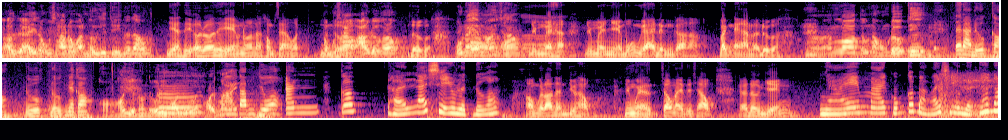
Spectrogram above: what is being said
ở rể đâu có sao đâu ảnh hưởng với chuyện đó đâu. Dạ thì ở đó thì em nói là không sao hết. Bình không thường. sao ở được không? Được. Ạ. ủa nãy em nói sao? Nhưng mà nhưng mà nhà bốn gái đừng có bắt nạt anh là được à Ờ, anh lo tưởng nào không được chứ. Tới ra được con. Được được nha con. Còn hỏi gì nữa nữa đi hỏi nữa thoải mái. yên tâm chưa? Anh có thể lái xe du lịch được không? không cái đó thì anh chưa học. Nhưng mà sau này thì sao? Học cái đơn giản Nhà em ai cũng có bằng lái du lịch hết á.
